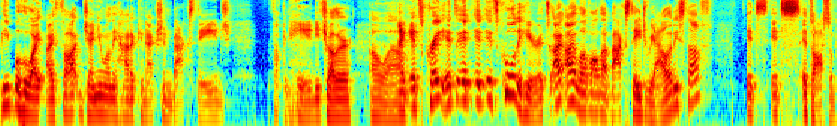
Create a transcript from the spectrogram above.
people who I, I thought genuinely had a connection backstage fucking hated each other. Oh wow. Like it's crazy. It's it, it, it's cool to hear. It's I, I love all that backstage reality stuff. It's it's it's awesome.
